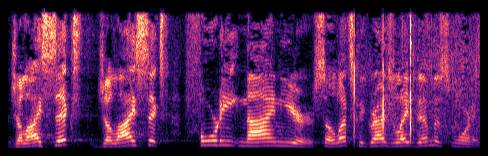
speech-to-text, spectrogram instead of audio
July 6th, July 6th, 49 years. So let's congratulate them this morning.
